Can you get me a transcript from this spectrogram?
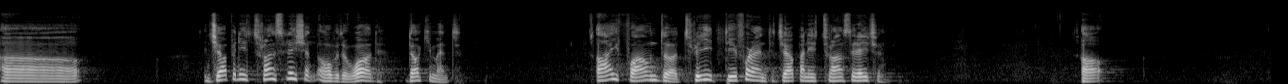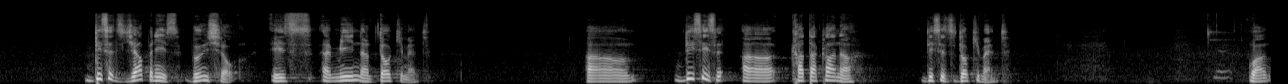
uh, Japanese translation of the word document. I found uh, three different Japanese translation. Uh, this is Japanese bunsho. It's I mean a document. Um, this is uh, katakana. This is document. One,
